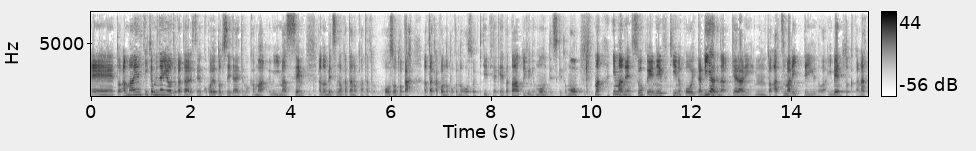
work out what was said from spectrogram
えっ、ー、と、あんま NFT 興味ないよとか方はですね、ここで閉じていただいても構いません。あの、別の方の方と放送とか、あとは過去の僕の放送を聞いていただければなというふうに思うんですけども、まあ、今ね、すごく NFT のこういったリアルなギャラリー、うんと集まりっていうのが、イベントとかかな、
